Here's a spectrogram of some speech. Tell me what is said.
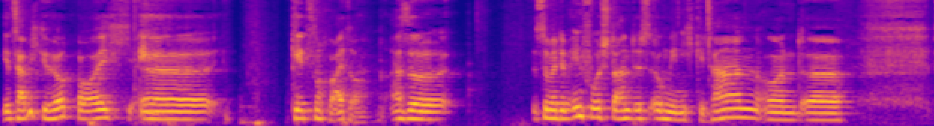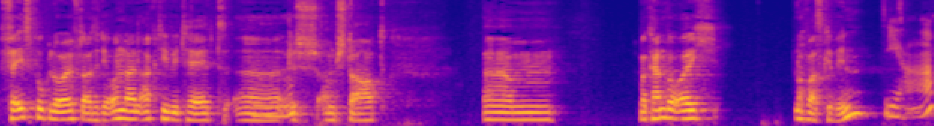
Jetzt habe ich gehört, bei euch äh, geht's noch weiter. Also so mit dem Infostand ist irgendwie nicht getan und äh, Facebook läuft, also die Online-Aktivität äh, ist am Start. Ähm, man kann bei euch noch was gewinnen. Ja.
